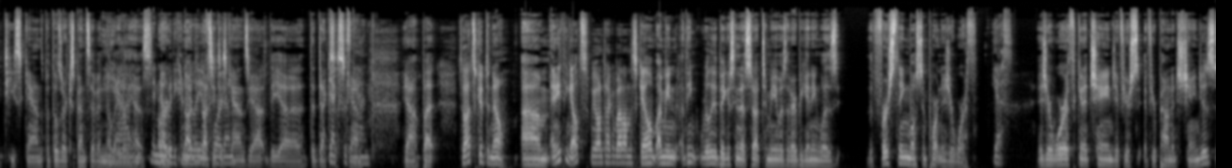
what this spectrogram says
CT scans, but those are expensive and nobody Yeah, really has. and nobody can not, really not CT them. scans. Yeah, the uh, the DEXA, DEXA scan. scan. Yeah, but so that's good to know. Um, anything else we want to talk about on the scale? I mean, I think really the biggest thing that stood out to me was the very beginning was the first thing most important is your worth. Yes. Is your worth going to change if your if your poundage changes?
